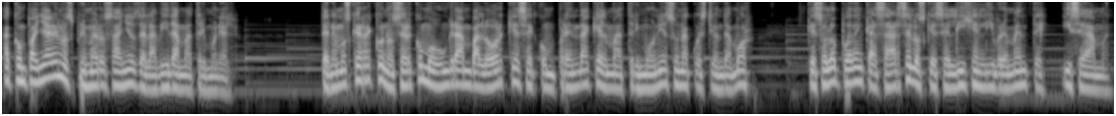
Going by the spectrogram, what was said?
Acompañar en los primeros años de la vida matrimonial. Tenemos que reconocer como un gran valor que se comprenda que el matrimonio es una cuestión de amor, que solo pueden casarse los que se eligen libremente y se aman.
